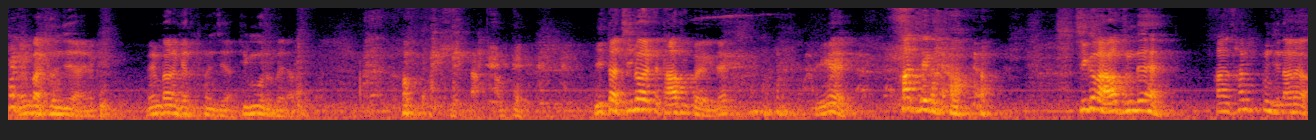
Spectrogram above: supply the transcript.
왼발 던지야 이렇게 왼발은 계속 던지야 뒷무릎에다가 이따 지도할 때 다 아플 거예요 이제 이게 하체가 지금 아픈데 한 30분 지나면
